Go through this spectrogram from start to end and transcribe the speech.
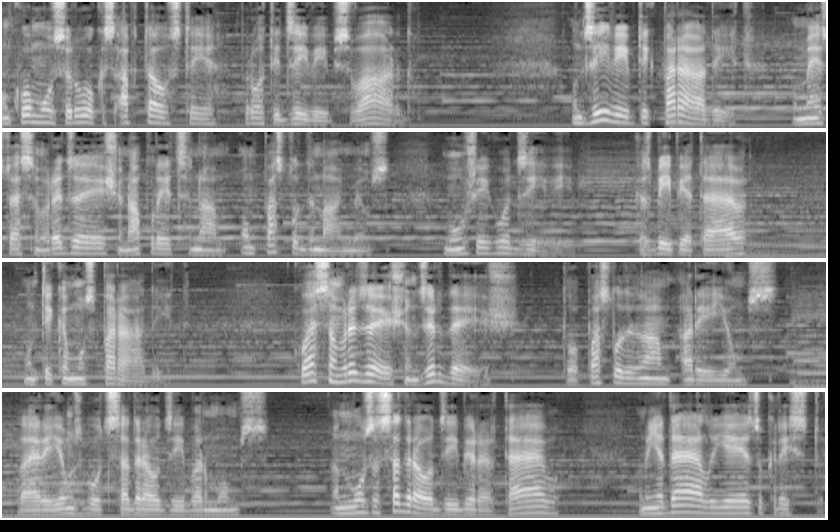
un ko mūsu rokas aptaustīja, proti dzīvības vārdu un dzīvība tika parādīta, un mēs to esam redzējuši un apliecinām un pasludinājām jums mūžīgo dzīvību, kas bija pie tēva un tika mums parādīta. Ko esam redzējuši un dzirdējuši, to pasludinām arī jums, lai arī jums būtu sadraudzība ar mums, un mūsu sadraudzība ir ar tēvu un viņa dēlu Jēzu Kristu,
